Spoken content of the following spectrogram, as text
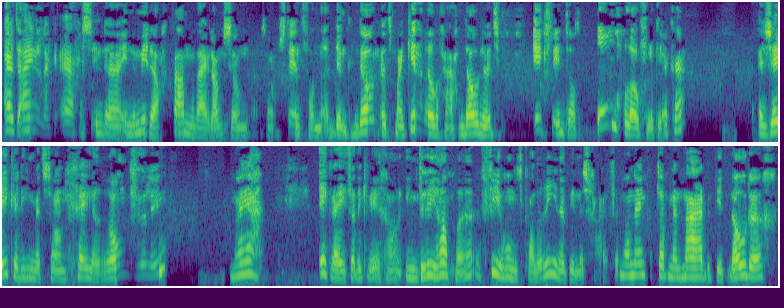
uiteindelijk ergens in de, in de middag kwamen wij langs zo'n zo'n stand van uh, Dunkin' Donuts. Mijn kinderen wilden graag een donut. Ik vind dat ongelooflijk lekker. En zeker die met zo'n gele roomvulling. Maar ja, ik weet dat ik weer gewoon in drie rappen 400 calorieën naar binnen schuif. En dan denk ik op dat moment, nou heb ik dit nodig.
